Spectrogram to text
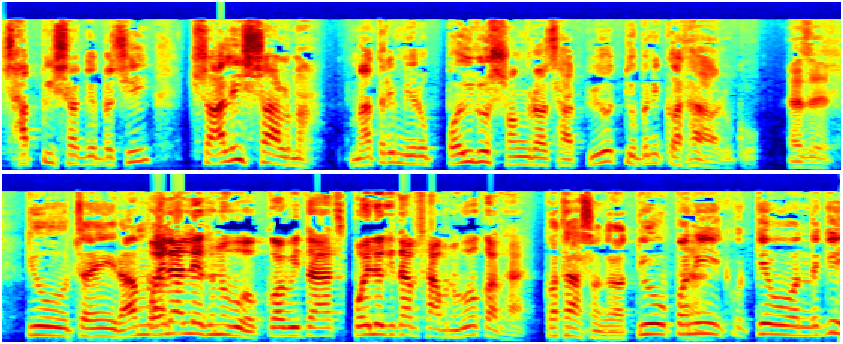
छापिसकेपछि चालिस सालमा मात्रै मेरो पहिलो संग्रह छापियो त्यो पनि कथाहरूको। त्यो चाहिँ राम्रो पहिला लेख्नुभयो कविता पहिलो किताब छाप्नुभयो कथा। कथा संग्रह। त्यो पनि के हो भनेदेखि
